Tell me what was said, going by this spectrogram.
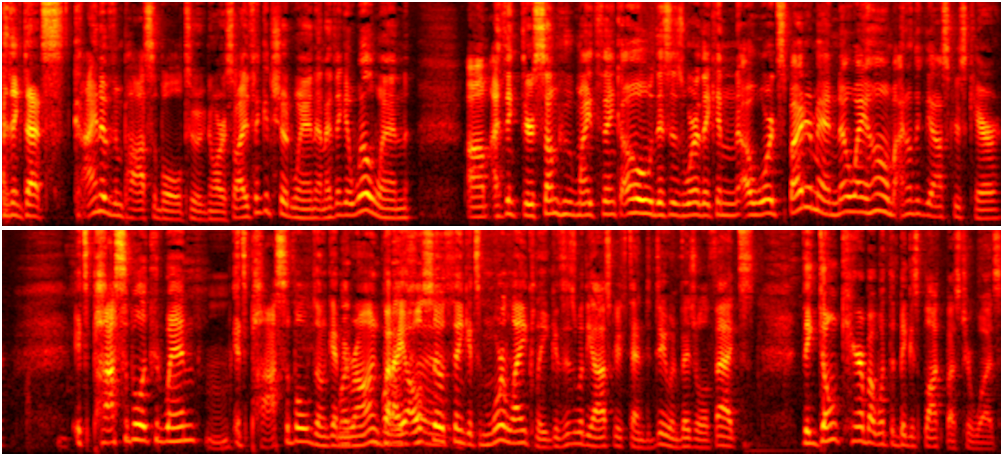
I think that's kind of impossible to ignore. So I think it should win, and I think it will win. Um, I think there's some who might think, oh, this is where they can award Spider Man No Way Home. I don't think the Oscars care. It's possible it could win. It's possible, don't get me wrong. But I also uh, think it's more likely, because this is what the Oscars tend to do in visual effects. They don't care about what the biggest blockbuster was.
